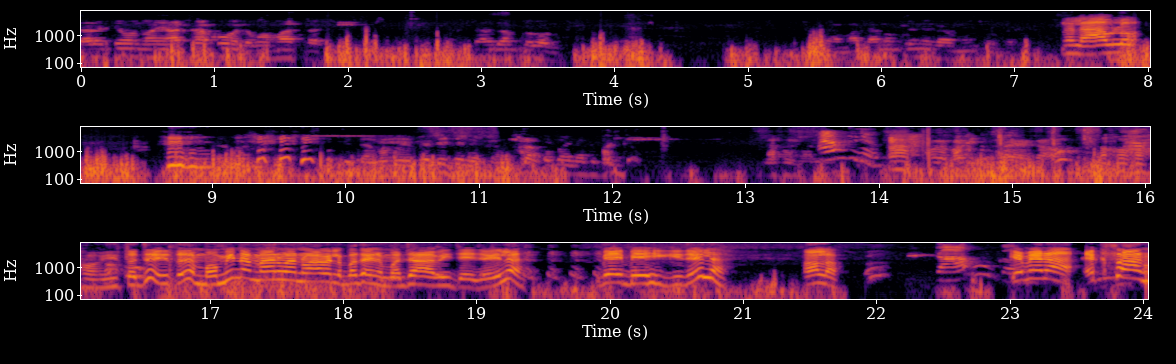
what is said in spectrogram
તારે કહેવાનું અહીં હાથ રાખો એટલે હું હાથ રાખી ત્યાં આમ કરવાનું આ માથાનું છે ને એટલે આમ ઊંચો કરે. એટલે આવલો ત્યાં મમ્મી બેઠી છે ને એટલે ઊંચા કપાઈને આપણે ભાગી જાઓ. નાખો મારી. આ હવે ભાગી જાય કાં, હો. આવલો એ તો જો એ તો મમ્મીને મારવાનું આવે એટલે બધાને મજા આવી જાય જોઈ લે બે બેહી ગઈ જોઈ લે હાલો કેમેરા એક્શન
